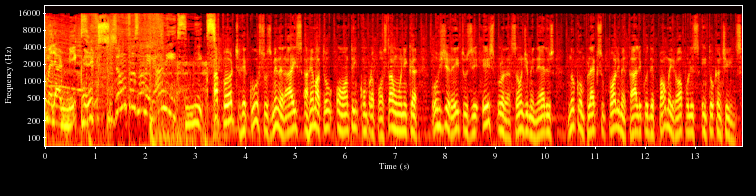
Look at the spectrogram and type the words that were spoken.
O melhor mix. mix. Juntos no melhor mix. Mix. A PERT Recursos Minerais arrematou ontem, com proposta única, os direitos de exploração de minérios no complexo polimetálico de Palmeirópolis, em Tocantins.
